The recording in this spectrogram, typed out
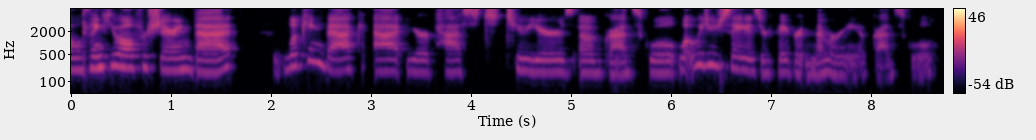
Well, thank you all for sharing that. Looking back at your past two years of grad school, what would you say is your favorite memory of grad school?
